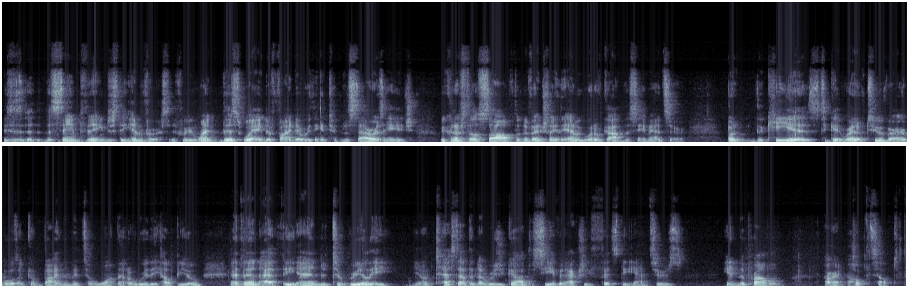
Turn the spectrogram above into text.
This is uh, the same thing, just the inverse. If we went this way and defined everything in terms of Sarah's age, we could have still solved, and eventually in the end we would have gotten the same answer. But the key is to get rid of two variables and combine them into one. That'll really help you. And then at the end to really, you know, test out the numbers you got to see if it actually fits the answers in the problem. All right, I hope this helped.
